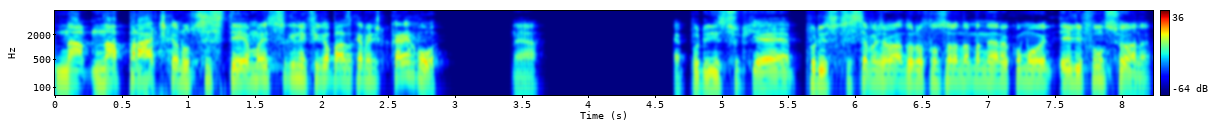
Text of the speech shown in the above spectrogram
na, na prática, no sistema, isso significa basicamente que o cara errou. Né? É por isso que é por isso que o sistema de armadura funciona da maneira como ele funciona.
